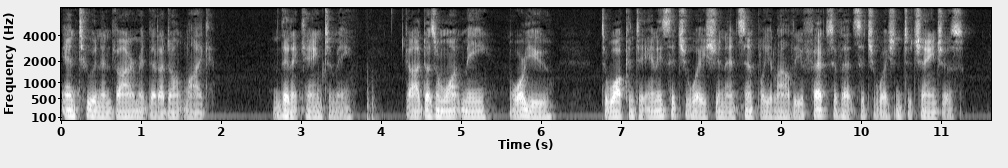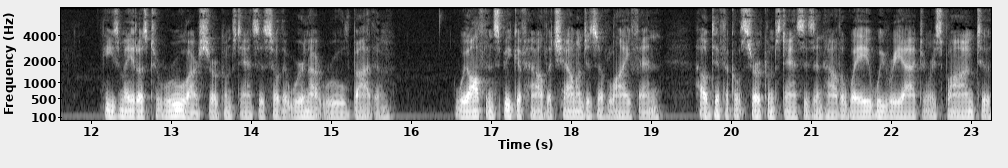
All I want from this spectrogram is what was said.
into an environment that I don't like. And then it came to me. God doesn't want me or you to walk into any situation and simply allow the effects of that situation to change us. He's made us to rule our circumstances so that we're not ruled by them. We often speak of how the challenges of life and how difficult circumstances and how the way we react and respond to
